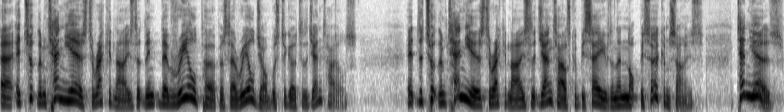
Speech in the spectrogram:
uh, it took them 10 years to recognize that the, their real purpose, their real job was to go to the Gentiles. It, it took them 10 years to recognize that Gentiles could be saved and then not be circumcised. 10 years.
